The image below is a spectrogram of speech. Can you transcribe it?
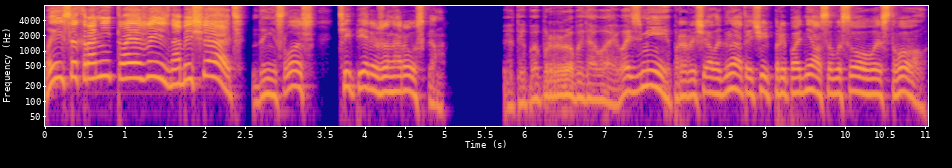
Мы сохранить твою жизнь, обещать!» Донеслось теперь уже на русском. «Да ты попробуй давай, возьми!» — прорычал Игнат и чуть приподнялся, высовывая ствол.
